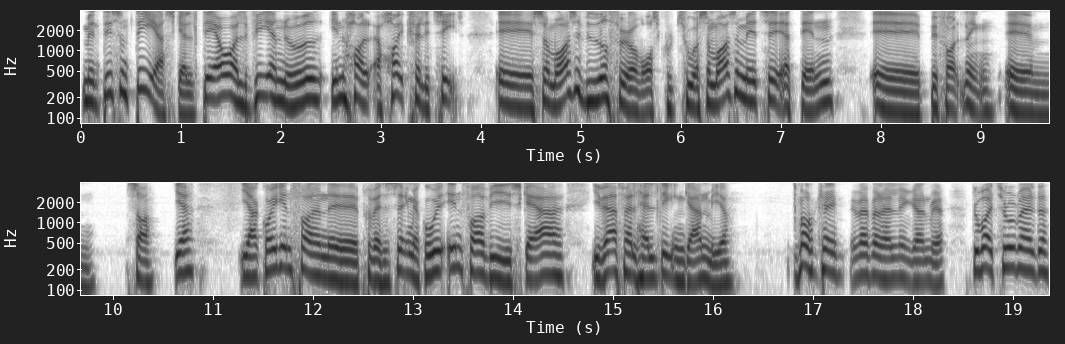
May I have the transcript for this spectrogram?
Men det som DR skal, det er jo at levere noget indhold af høj kvalitet, øh, som også viderefører vores kultur, som også er med til at danne øh, befolkningen. Øh, så ja, jeg går ikke ind for en øh, privatisering, men jeg går ind for, at vi skærer i hvert fald halvdelen gerne mere. Okay, i hvert fald halvdelen gerne mere. Du var i tvivl, Malte?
